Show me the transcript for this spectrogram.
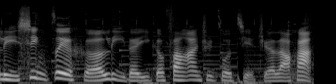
理性最合理的一个方案去做解决了哈。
